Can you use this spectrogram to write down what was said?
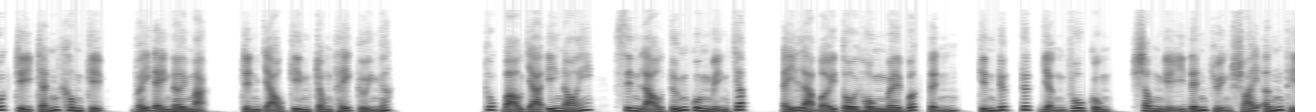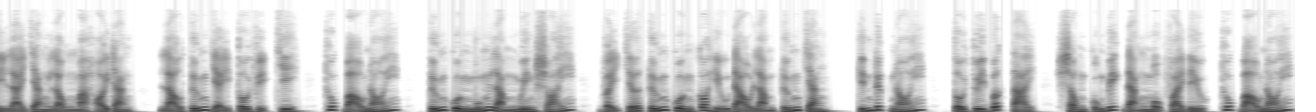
Huất trì tránh không kịp, vấy đầy nơi mặt, trình giảo kim trông thấy cười ngất. Thúc bảo giả ý nói, xin lão tướng quân miễn chấp, ấy là bởi tôi hôn mê bất tỉnh, kính đức tức giận vô cùng, song nghĩ đến chuyện soái ấn thì lại dằn lòng mà hỏi rằng, lão tướng dạy tôi việc chi, thúc bảo nói, tướng quân muốn làm nguyên soái, vậy chớ tướng quân có hiểu đạo làm tướng chăng, kính đức nói, tôi tuy bất tài, song cũng biết đặng một vài điều, thúc bảo nói,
